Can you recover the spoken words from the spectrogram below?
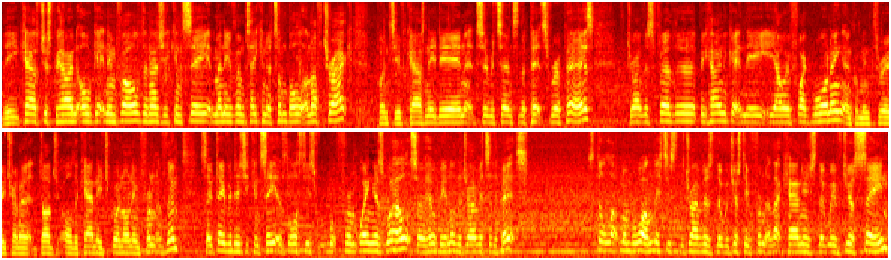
The cars just behind all getting involved, and as you can see, many of them taking a tumble and off track. Plenty of cars needing to return to the pits for repairs. Drivers further behind getting the yellow flag warning and coming through trying to dodge all the carnage going on in front of them. So David, as you can see, has lost his front wing as well, so he'll be another driver to the pits. Still lap number one. This is the drivers that were just in front of that carnage that we've just seen.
